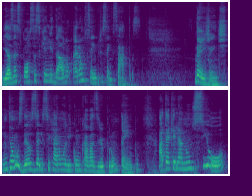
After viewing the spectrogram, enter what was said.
E as respostas que ele davam eram sempre sensatas. Bem, gente, então os deuses eles ficaram ali com o Cavazir por um tempo, até que ele anunciou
